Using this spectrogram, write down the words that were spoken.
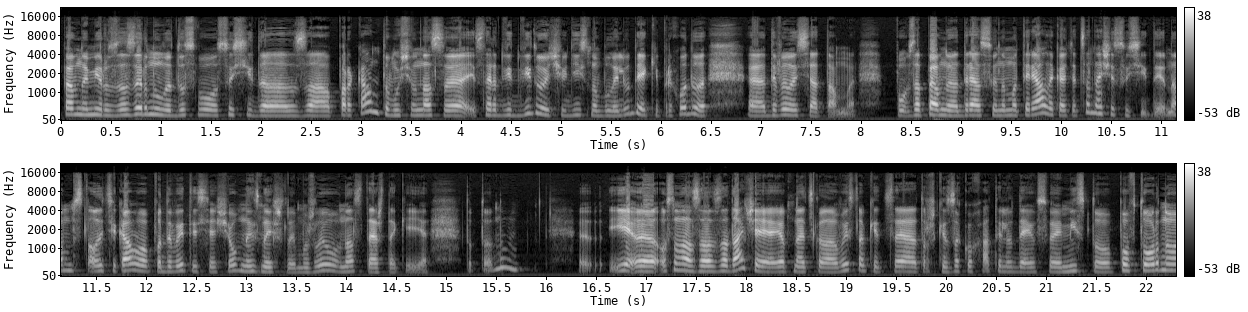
Певною міру зазирнули до свого сусіда за паркан, тому що в нас е, серед відвідувачів дійсно були люди, які приходили, е, дивилися там за певною адресою на матеріали, кажуть, «А це наші сусіди. Нам стало цікаво подивитися, що в них знайшли. Можливо, в нас теж таке є. Тобто, ну. Е, І е, основна задача, я б навіть сказала, виставки це трошки закохати людей в своє місто повторно,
